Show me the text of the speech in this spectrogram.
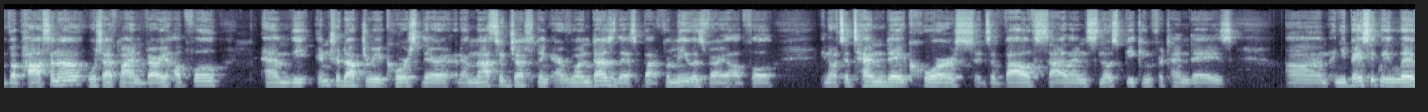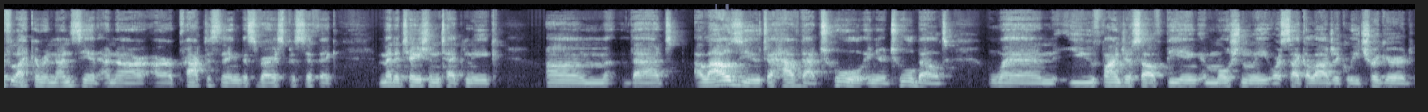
Vipassana, which I find very helpful. And the introductory course there, and I'm not suggesting everyone does this, but for me, it was very helpful. You know, it's a 10 day course, it's a vow of silence, no speaking for 10 days. Um, and you basically live like a renunciant and are, are practicing this very specific meditation technique um, that allows you to have that tool in your tool belt when you find yourself being emotionally or psychologically triggered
